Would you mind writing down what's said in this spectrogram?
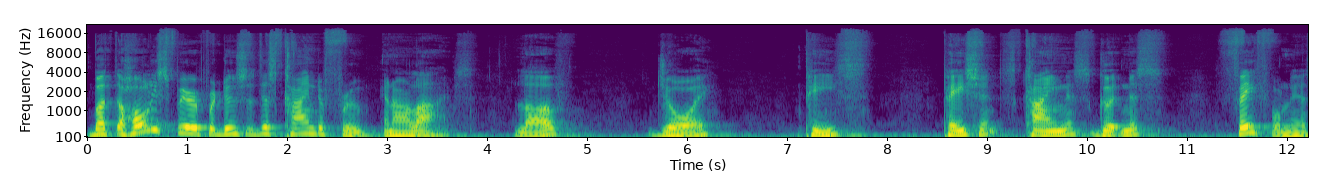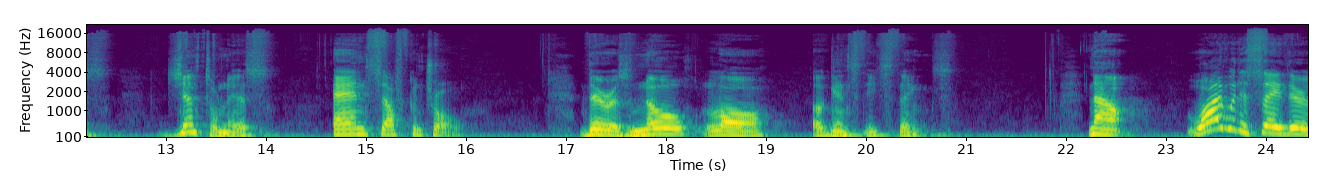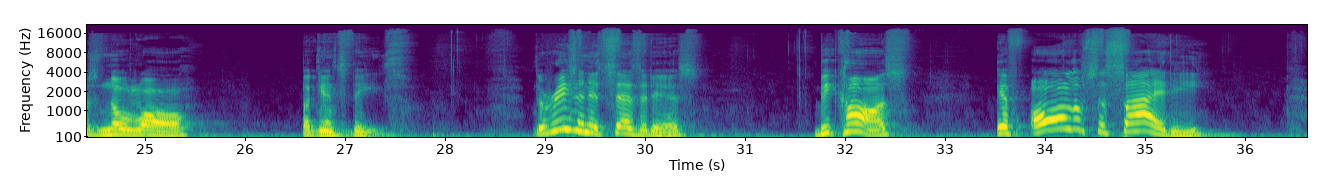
But the Holy Spirit produces this kind of fruit in our lives. love, joy, peace, patience, kindness, goodness, faithfulness, gentleness, and self control. There is no law against these things. Now, why would it say there's no law against these? The reason it says it is because if all of society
